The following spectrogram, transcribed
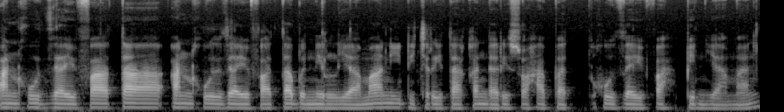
An Hudzaifata An Hudzaifata binil Yamani diceritakan dari sahabat Hudzaifah bin Yaman.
